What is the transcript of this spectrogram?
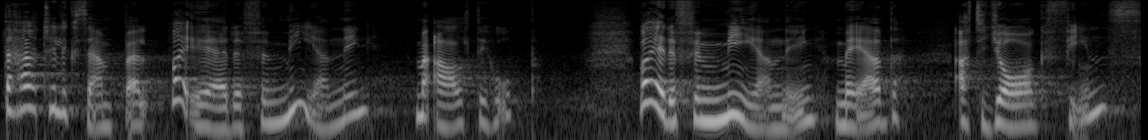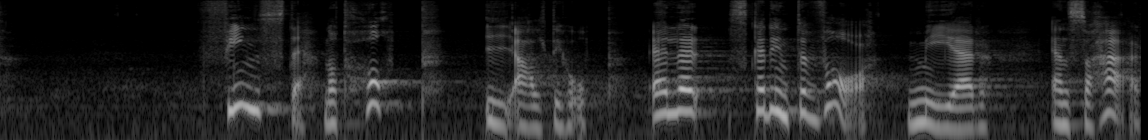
Det här till exempel, vad är det för mening med alltihop? Vad är det för mening med att jag finns? Finns det något hopp i alltihop? Eller ska det inte vara mer än så här?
